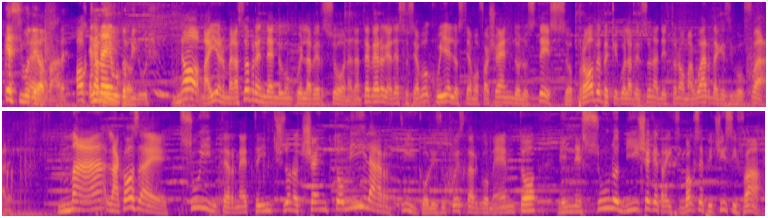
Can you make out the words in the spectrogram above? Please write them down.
che si poteva Eh, fare. ho e non hai capito. avuto fiducia. No, ma io non me la sto prendendo con quella persona. Tant'è vero che adesso siamo qui e lo stiamo facendo lo stesso. Proprio perché quella persona ha detto: no, ma guarda che si può fare. Ma la cosa è, su internet in- ci sono 100.000 articoli su questo argomento e nessuno dice che tra Xbox e PC si fa.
